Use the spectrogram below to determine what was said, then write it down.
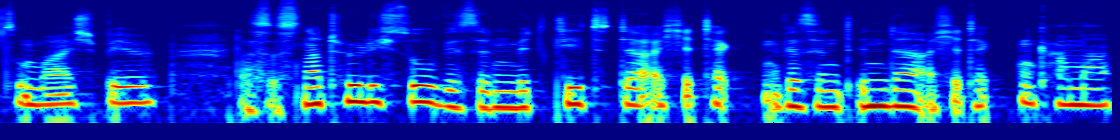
zum Beispiel. Das ist natürlich so. Wir sind Mitglied der Architekten, wir sind in der Architektenkammer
